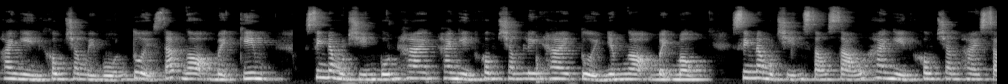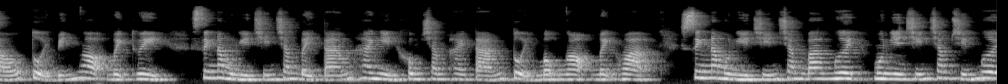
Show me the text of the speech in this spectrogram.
2014 tuổi Giáp Ngọ mệnh Kim, sinh năm 1942, 2002 tuổi Nhâm Ngọ mệnh Mộc, sinh năm 1966, 2026 tuổi Bính Ngọ mệnh Thủy, sinh năm 1978, 2028 tuổi Mậu Ngọ mệnh Hỏa, sinh năm 1930, 1990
